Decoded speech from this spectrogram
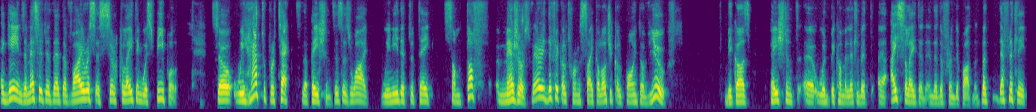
again, the message is that the virus is circulating with people. So we had to protect the patients. This is why we needed to take some tough measures, very difficult from a psychological point of view, because patient uh, would become a little bit uh, isolated in the different departments. But definitely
